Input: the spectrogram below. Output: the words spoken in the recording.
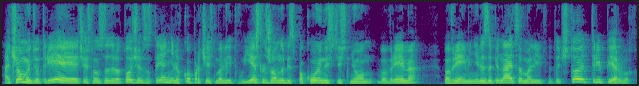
О чем идет речь, если он сосредоточен в состоянии легко прочесть молитву? Если же он обеспокоен и стеснен во время, во времени или запинается в молитве, то читает три первых.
